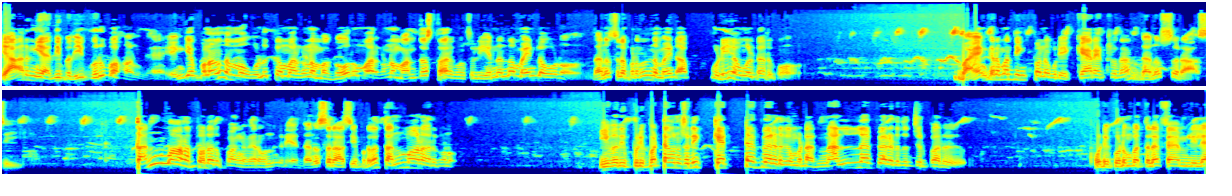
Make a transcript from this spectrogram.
யாருங்க அதிபதி? குரு பகவானுங்க. எங்க போனாலும் நம்ம ஒழுக்கமா இருக்கணும் நம்ம கௌரவமா இருக்கணும் நம்ம அந்தஸ்தா இருக்கணும் சொல்லி என்னதான் மைண்ட்ல ஓடும். தனுசுல பிறந்த இந்த மைண்ட் அப்படியே அவங்கள்ட்ட இருக்கும். பயங்கரமா திங்க் பண்ணக்கூடிய கேரக்டர் தான் தனுசு ராசி. தன்மானத்தோட இருப்பாங்க வேற ஒண்ணும் கிடையாது. தனுசு ராசியை பிறந்தா தன்மானம் இருக்கணும். இவர் இப்படிப்பட்டவர்னு சொல்லி கெட்ட பேர் எடுக்க மாட்டார். நல்ல பேர் எடுத்து வச்சிருப்பாரு. உங்களுடைய குடும்பத்துல ஃபேமிலியில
